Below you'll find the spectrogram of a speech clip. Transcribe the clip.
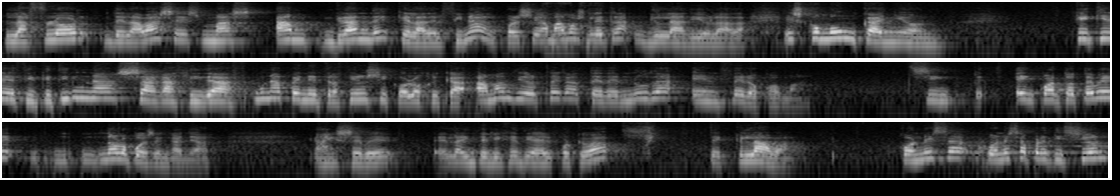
la flor de la base es más grande que la del final, por eso llamamos letra gladiolada. Es como un cañón. ¿Qué quiere decir? Que tiene una sagacidad, una penetración psicológica. Amancio Ortega te desnuda en cero coma. Sin- en cuanto te ve, no lo puedes engañar. Ahí se ve la inteligencia de él, porque va, te clava. Con esa, con esa precisión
